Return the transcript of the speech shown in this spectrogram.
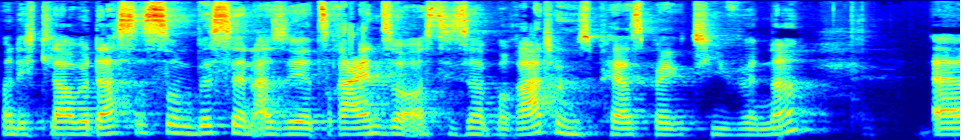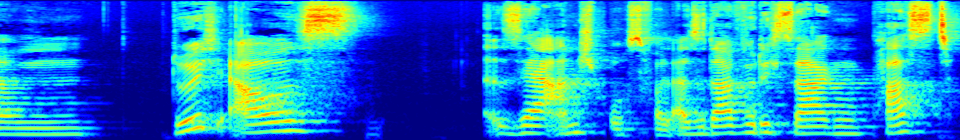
Und ich glaube, das ist so ein bisschen, also jetzt rein so aus dieser Beratungsperspektive, ne, ähm, durchaus sehr anspruchsvoll. Also da würde ich sagen, passt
